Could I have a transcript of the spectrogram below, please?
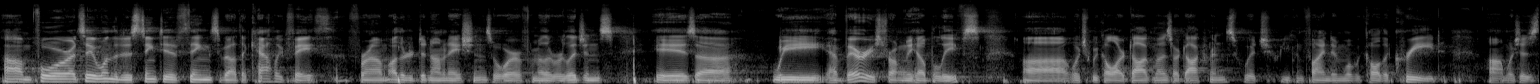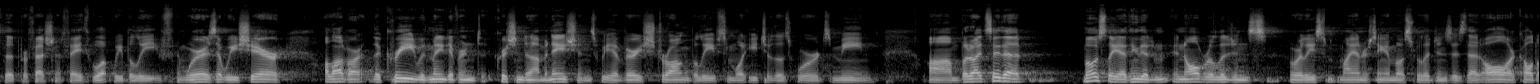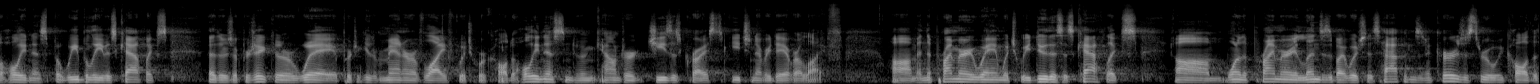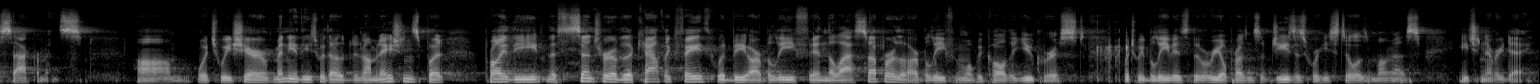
Um, for, I'd say, one of the distinctive things about the Catholic faith from other denominations or from other religions is uh, we have very strongly held beliefs, uh, which we call our dogmas, our doctrines, which you can find in what we call the creed, um, which is the profession of faith, what we believe. And whereas that we share a lot of our the creed with many different Christian denominations, we have very strong beliefs in what each of those words mean. Um, but I'd say that mostly, I think that in, in, all religions, or at least my understanding of most religions, is that all are called to holiness. But we believe as Catholics that there's a particular way, a particular manner of life which we're called to holiness and to encounter Jesus Christ each and every day of our life. Um, and the primary way in which we do this as Catholics, um, one of the primary lenses by which this happens and occurs is through what we call the sacraments, um, which we share many of these with other denominations, but Probably the, the center of the Catholic faith would be our belief in the Last Supper, our belief in what we call the Eucharist, which we believe is the real presence of Jesus where he still is among us each and every day.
